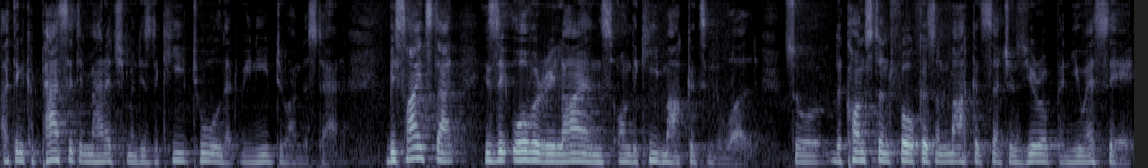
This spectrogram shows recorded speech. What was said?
I think capacity management is the key tool that we need to understand. Besides that is the over-reliance on the key markets in the world. So the constant focus on markets such as Europe and USA.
